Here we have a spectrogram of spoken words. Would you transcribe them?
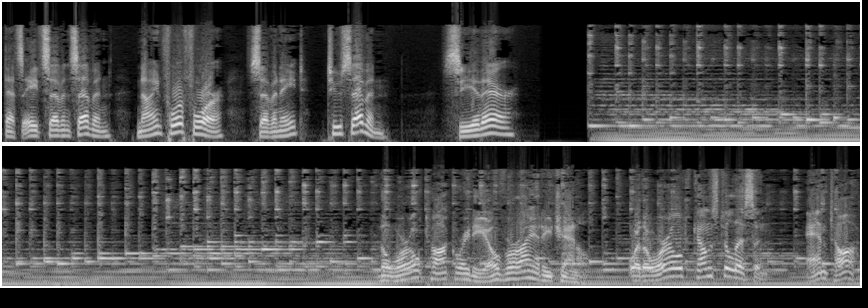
That's 877 944 7827. See you there. The World Talk Radio Variety Channel, where the world comes to listen and talk.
